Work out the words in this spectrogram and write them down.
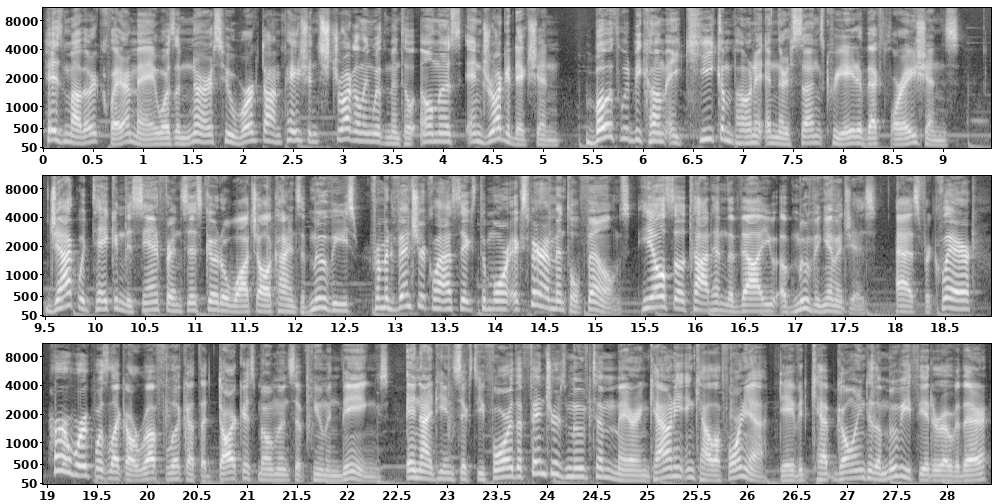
His mother, Claire May, was a nurse who worked on patients struggling with mental illness and drug addiction. Both would become a key component in their son's creative explorations. Jack would take him to San Francisco to watch all kinds of movies, from adventure classics to more experimental films. He also taught him the value of moving images. As for Claire, her work was like a rough look at the darkest moments of human beings. In 1964, the Finchers moved to Marin County in California. David kept going to the movie theater over there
